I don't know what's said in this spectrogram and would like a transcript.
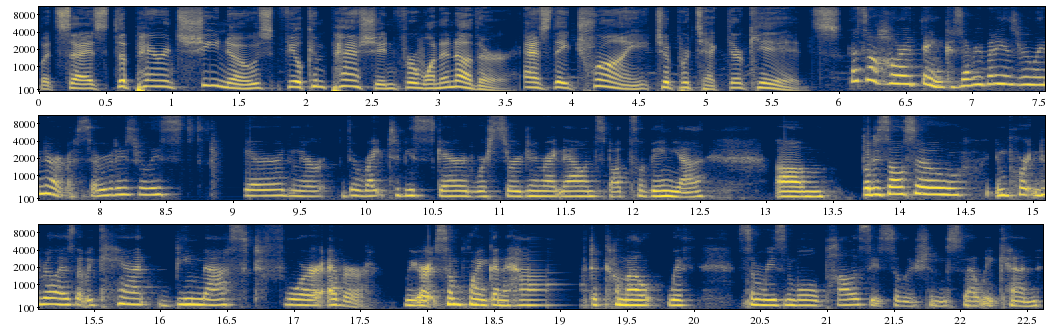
but says the parents she knows feel compassion for one another as they try to protect their kids. That's a hard thing because everybody is really nervous. Everybody's really scared, and they're they're right to be scared. We're surging right now in Spotsylvania. Um, but it's also important to realize that we can't be masked forever we are at some point going to have to come out with some reasonable policy solutions so that we can,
